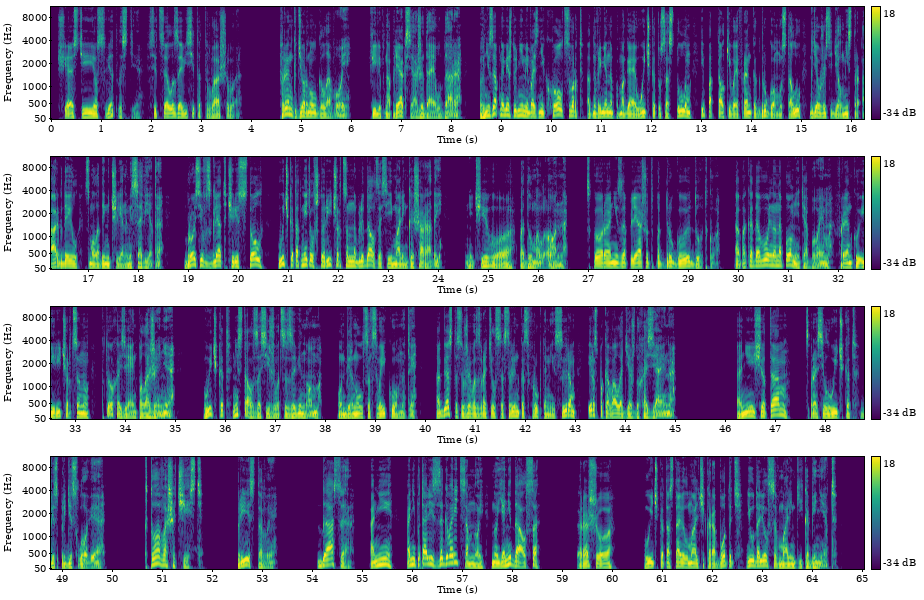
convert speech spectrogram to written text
«Счастье ее светлости всецело зависит от вашего». Фрэнк дернул головой. Филипп напрягся, ожидая удара. Внезапно между ними возник Холдсворт, одновременно помогая Уичкоту со стулом и подталкивая Фрэнка к другому столу, где уже сидел мистер Аркдейл с молодыми членами совета — Бросив взгляд через стол, Уичкот отметил, что Ричардсон наблюдал за сей маленькой шарадой. «Ничего», — подумал он, — «скоро они запляшут под другую дудку. А пока довольно напомнить обоим, Фрэнку и Ричардсону, кто хозяин положения». Уичкот не стал засиживаться за вином. Он вернулся в свои комнаты. Агастас уже возвратился с рынка с фруктами и сыром и распаковал одежду хозяина. «Они еще там?» — спросил Уичкот без предисловия. «Кто ваша честь?» «Приставы». «Да, сэр. Они... они пытались заговорить со мной, но я не дался». «Хорошо». Уичкот оставил мальчика работать и удалился в маленький кабинет.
